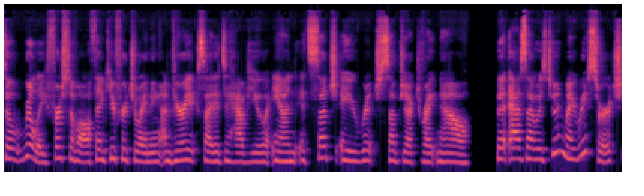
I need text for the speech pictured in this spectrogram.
So, really, first of all, thank you for joining. I'm very excited to have you. And it's such a rich subject right now but as I was doing my research,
